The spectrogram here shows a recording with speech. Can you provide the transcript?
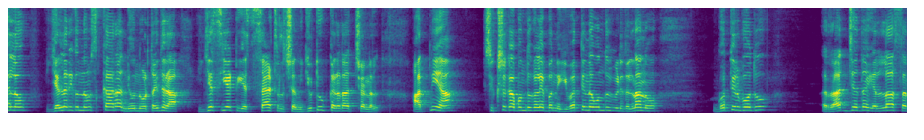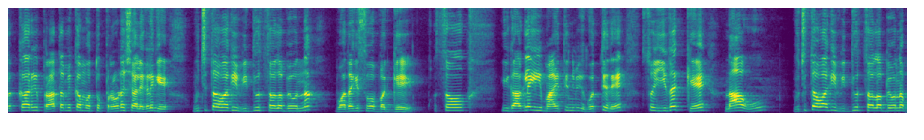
ಹಲೋ ಎಲ್ಲರಿಗೂ ನಮಸ್ಕಾರ. ನೀವು ನೋಡ್ತಾ ಇದ್ದೀರಾ S A T S sat solution YouTube Kannada channel ಆತ್ಮೀಯ ಶಿಕ್ಷಕ ಬಂಧುಗಳೇ, ಬನ್ನಿ. ಇವತ್ತಿನ ಒಂದು ವಿಡಿಯೋದಲ್ಲಿ ನಾನು ಗೊತ್ತಿರ್ಬೋದು ರಾಜ್ಯದ ಎಲ್ಲ ಸರ್ಕಾರಿ, ಪ್ರಾಥಮಿಕ ಮತ್ತು ಪ್ರೌಢಶಾಲೆಗಳಿಗೆ ಉಚಿತವಾಗಿ ವಿದ್ಯುತ್ ಸೌಲಭ್ಯವನ್ನು ಒದಗಿಸುವ ಬಗ್ಗೆ. ಸೊ ಈಗಾಗಲೇ ಈ ಮಾಹಿತಿ ನಿಮಗೆ ಗೊತ್ತಿದೆ. ಸೊ ಇದಕ್ಕೆ ನಾವು ಉಚಿತವಾಗಿ ವಿದ್ಯುತ್ ಸೌಲಭ್ಯವನ್ನು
